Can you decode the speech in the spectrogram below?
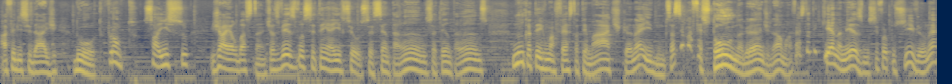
a felicidade do outro. Pronto, só isso já é o bastante. Às vezes você tem aí seus 60 anos, 70 anos, nunca teve uma festa temática, né? E não precisa ser uma festona grande, não, uma festa pequena mesmo, se for possível, né?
